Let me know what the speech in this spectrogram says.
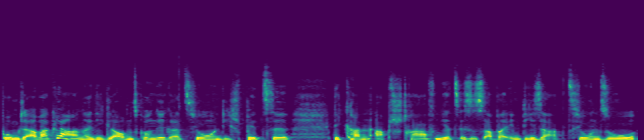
Punkte. Aber klar, ne? die Glaubenskongregation, die Spitze, die kann abstrafen. Jetzt ist es aber in dieser Aktion so,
